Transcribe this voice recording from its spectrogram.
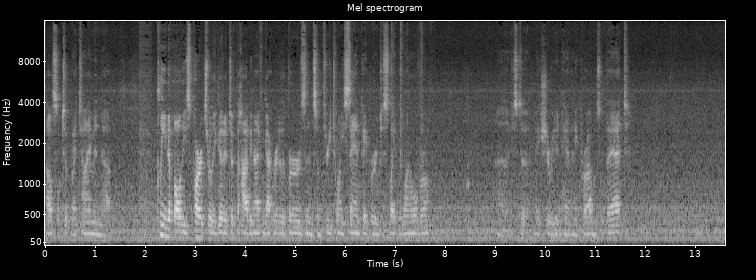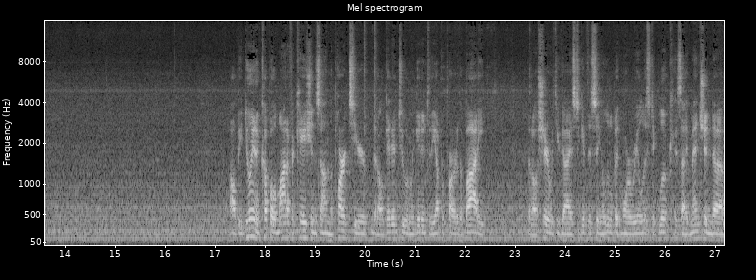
I also took my time and uh, cleaned up all these parts really good. I took the hobby knife and got rid of the burrs and some 320 sandpaper and just lightly went over them. Just to make sure we didn't have any problems with that. I'll be doing a couple of modifications on the parts here that I'll get into when we get into the upper part of the body that I'll share with you guys to give this thing a little bit more realistic look. As I mentioned uh,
